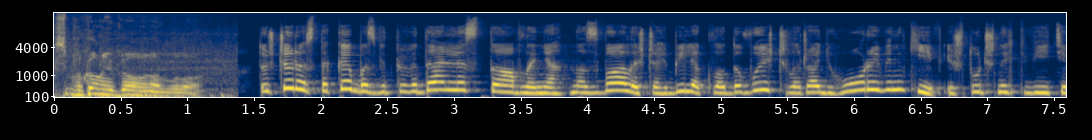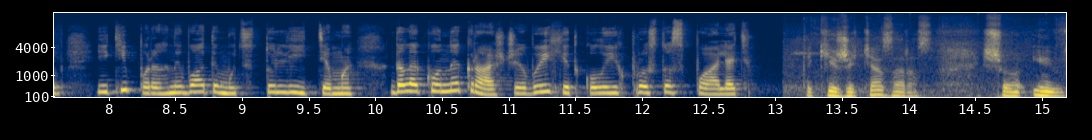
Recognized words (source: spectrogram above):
спокійно якого воно було. Тож через таке безвідповідальне ставлення на звалищах біля кладовищ лежать гори вінків і штучних квітів, які перегниватимуть століттями. Далеко не кращий вихід, коли їх просто спалять. Таке життя зараз, що і в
